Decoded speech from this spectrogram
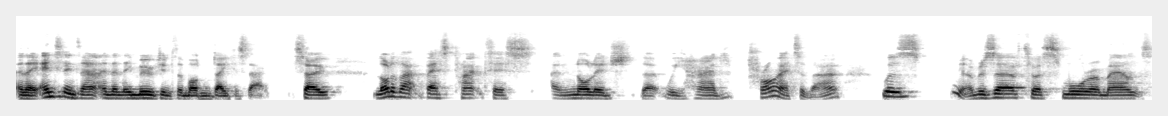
and they entered into that, and then they moved into the modern data stack. So a lot of that best practice and knowledge that we had prior to that was you know, reserved to a smaller amount.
